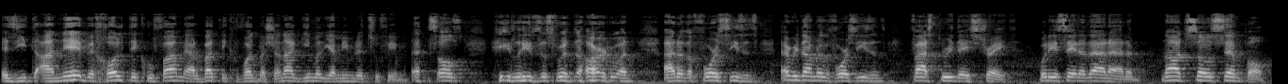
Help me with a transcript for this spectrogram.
is yit'aneh bechol tekufa me'arba tekufot b'shana gimel yamim retzufim. That's all he leaves us with the hard one out of the four seasons. Every time of the four seasons, fast three days straight. What do you say to that, Adam? Not so simple.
